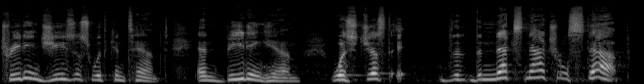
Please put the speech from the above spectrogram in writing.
treating Jesus with contempt and beating him was just the, the next natural step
